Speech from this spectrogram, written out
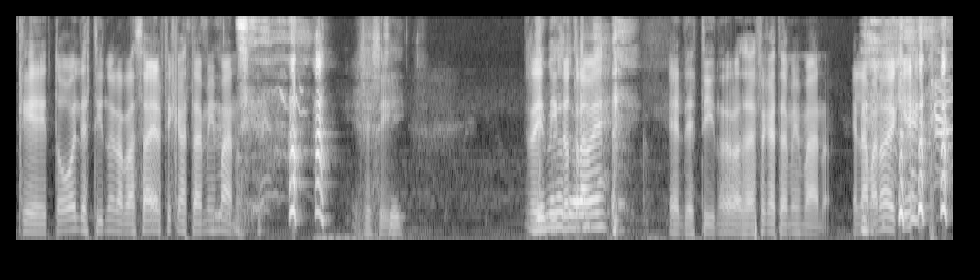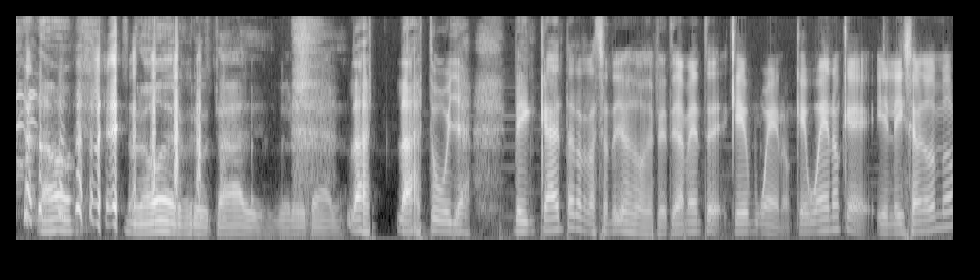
que todo el destino de la raza élfica está en mis manos. Ese sí. sí. Otra vez. El destino de la élfica está en mis manos. ¿En la mano de quién? no, brother, brutal, brutal. Las, las tuyas. Me encanta la relación de ellos dos, definitivamente. Qué bueno, qué bueno que. Y le dice, no, me,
